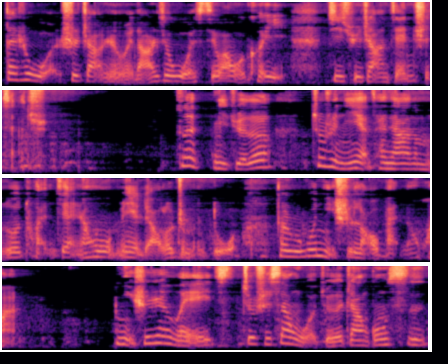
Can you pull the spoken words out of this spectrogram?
但是我是这样认为的，而且我希望我可以继续这样坚持下去。那你觉得，就是你也参加了那么多团建，然后我们也聊了这么多，那如果你是老板的话，你是认为就是像我觉得这样，公司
